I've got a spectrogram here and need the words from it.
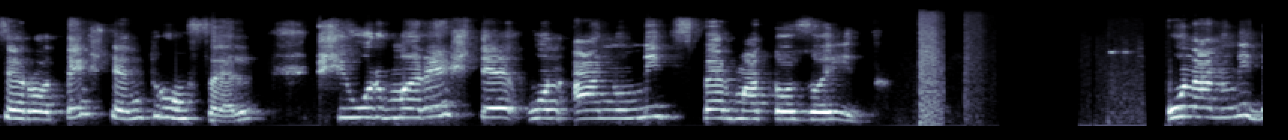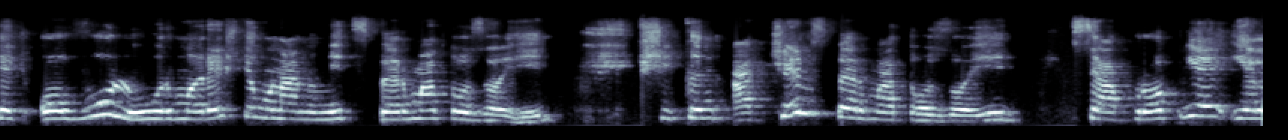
se rotește într-un fel și urmărește un anumit spermatozoid un anumit, deci ovulul urmărește un anumit spermatozoid și când acel spermatozoid se apropie, el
